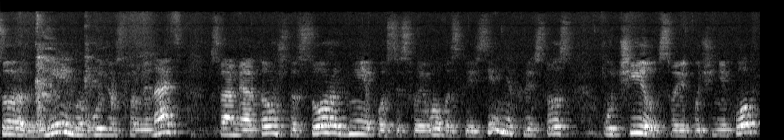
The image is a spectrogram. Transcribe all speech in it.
40 дней мы будем вспоминать с вами о том, что 40 дней после своего воскресения Христос учил своих учеников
